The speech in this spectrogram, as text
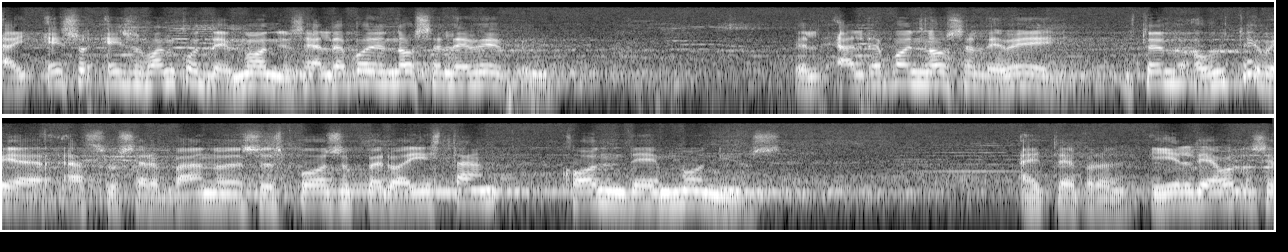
Ahí, eso, esos van con demonios, al demonio no se le ve. El, al demonio no se le ve. Usted, usted ve a, a sus hermanos, a su esposo, pero ahí están con demonios. Y el diablo se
